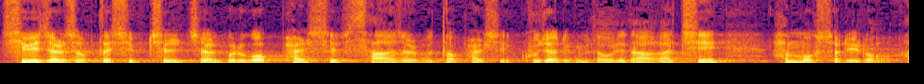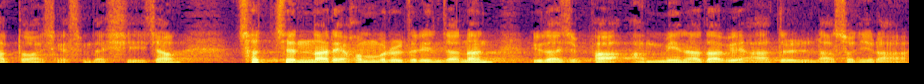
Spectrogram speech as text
12절서부터 17절 그리고 84절부터 89절입니다. 우리 다 같이 한 목소리로 합독하시겠습니다. 시작. 첫째 날에 헌물을 드린 자는 유다 지파 안미나답의 아들 나손이라.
